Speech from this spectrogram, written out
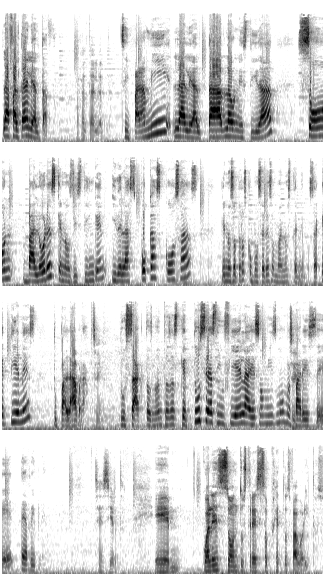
La falta de lealtad. la falta de lealtad. Sí, para mí la lealtad, la honestidad son valores que nos distinguen y de las pocas cosas que nosotros como seres humanos tenemos. O sea, que tienes tu palabra, Sí. tus actos, ¿no? Entonces, que tú seas infiel a eso mismo me Sí. parece terrible. Sí, es cierto. Eh, ¿Cuáles son tus tres objetos favoritos?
